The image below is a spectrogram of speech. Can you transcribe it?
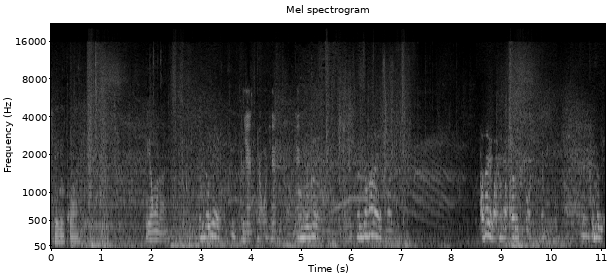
오케이 좋아 영혼아. 전적에, 예, 영혼 힐, 영혼 힐. 전적에, 전적 하나에 있어. 아다리 것 같아. 네, 전적에.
